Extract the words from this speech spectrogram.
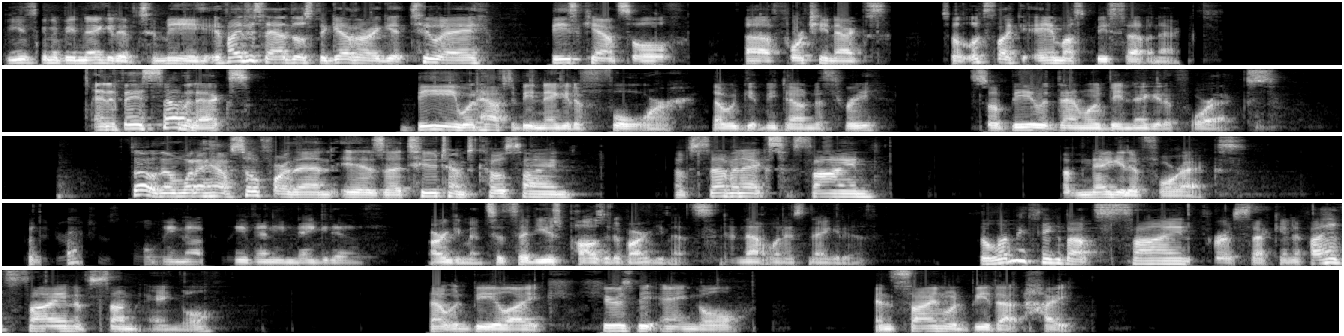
b is going to be negative to me. If I just add those together, I get 2a, b's cancel, uh, 14x, so it looks like a must be 7x. And if a is 7x, b would have to be negative 4. That would get me down to 3. So b would then would be negative 4x. So then what I have so far then is uh, 2 times cosine of 7x sine of negative 4x. But the directions told me not to leave any negative arguments. It said use positive arguments, and that one is negative. So let me think about sine for a second. If I had sine of some angle, that would be like, here's the angle, and sine would be that height.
